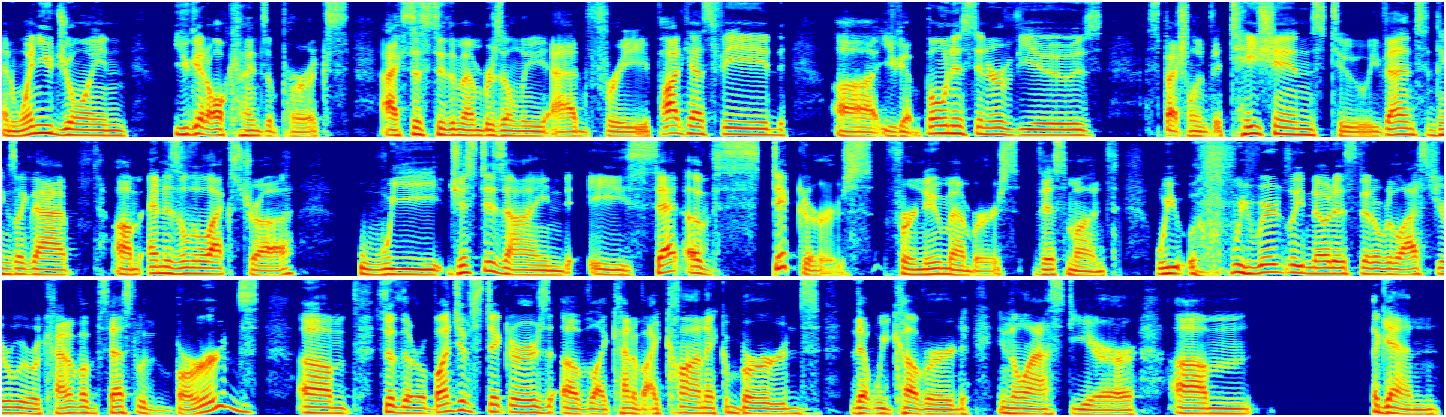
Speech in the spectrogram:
And when you join, you get all kinds of perks access to the members only ad free podcast feed. Uh, you get bonus interviews, special invitations to events and things like that. Um, and as a little extra, we just designed a set of stickers for new members this month. We we weirdly noticed that over the last year we were kind of obsessed with birds. Um, so there are a bunch of stickers of like kind of iconic birds that we covered in the last year. Um, again,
